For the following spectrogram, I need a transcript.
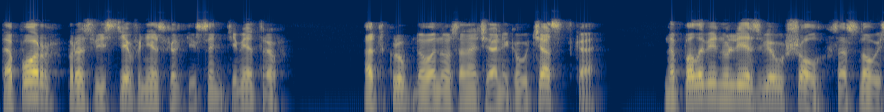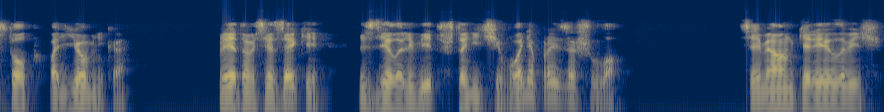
Топор, просвистев нескольких сантиметров от крупного носа начальника участка, наполовину лезвия ушел в сосновый столб подъемника. При этом все зэки сделали вид, что ничего не произошло. Семен Кириллович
